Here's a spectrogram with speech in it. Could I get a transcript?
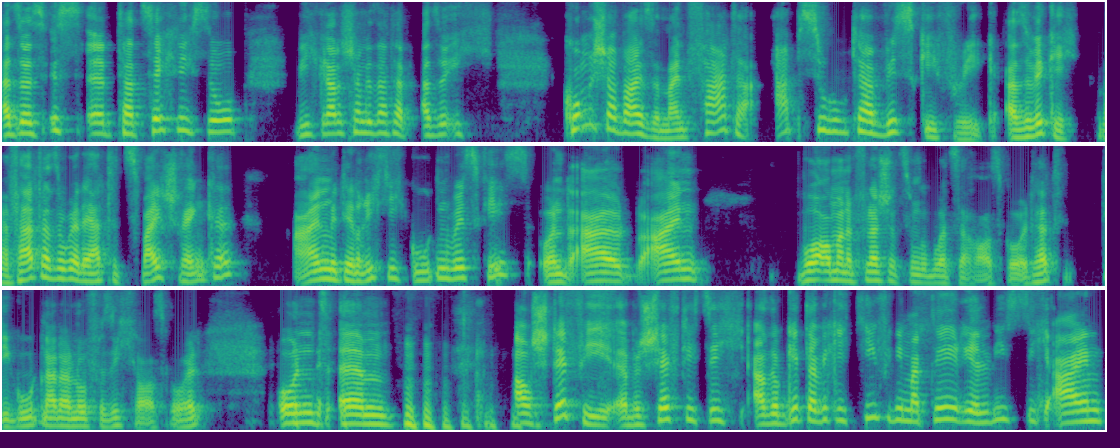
also es ist äh, tatsächlich so, wie ich gerade schon gesagt habe, also ich, Komischerweise, mein Vater, absoluter Whisky-Freak. Also wirklich, mein Vater sogar, der hatte zwei Schränke. Einen mit den richtig guten Whiskys und äh, einen, wo er auch mal eine Flasche zum Geburtstag rausgeholt hat. Die guten hat er nur für sich rausgeholt. Und ähm, auch Steffi äh, beschäftigt sich, also geht da wirklich tief in die Materie, liest sich ein.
